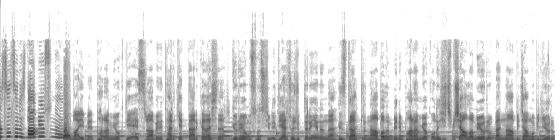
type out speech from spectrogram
nasılsınız? Ne yapıyorsunuz? Vay be, param yok diye Esra beni terk etti arkadaşlar. Görüyor musunuz şimdi diğer çocukların yanında? Kız da haklı. Ne yapalım? Benim param yok. Ona hiçbir şey alamıyorum. Ben ne yapacağımı biliyorum.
